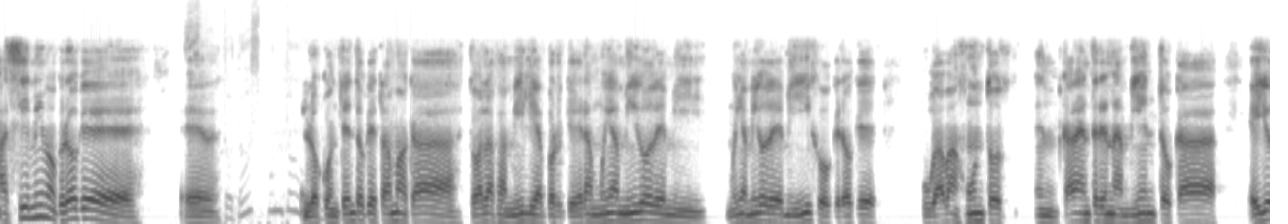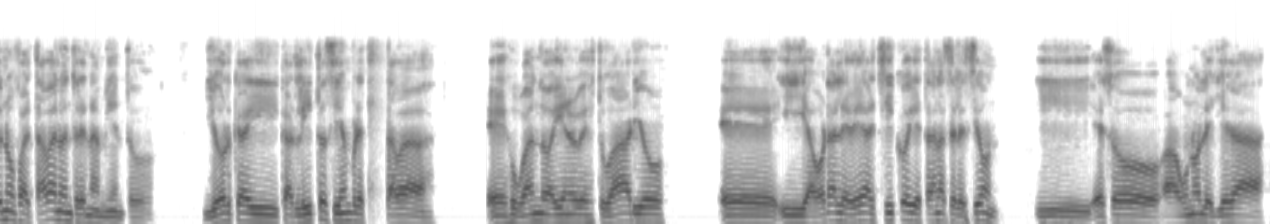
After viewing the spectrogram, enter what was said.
Así mismo, creo que eh, lo contento que estamos acá, toda la familia, porque era muy amigo de mi, muy amigo de mi hijo. Creo que jugaban juntos en cada entrenamiento, cada ellos no faltaban los entrenamientos. Yorca y Carlito siempre estaba eh, jugando ahí en el vestuario eh, y ahora le ve al chico y está en la selección y eso a uno le llega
